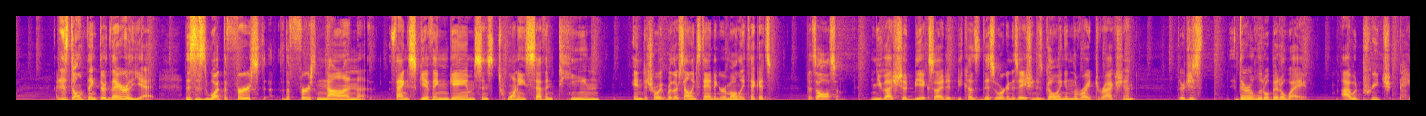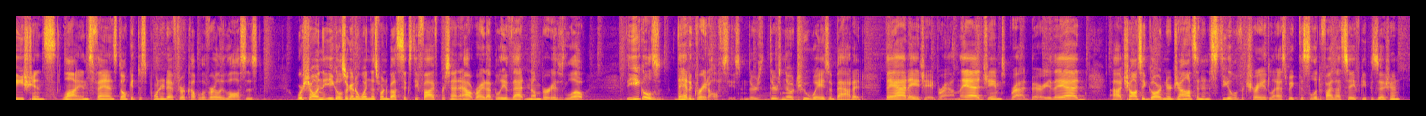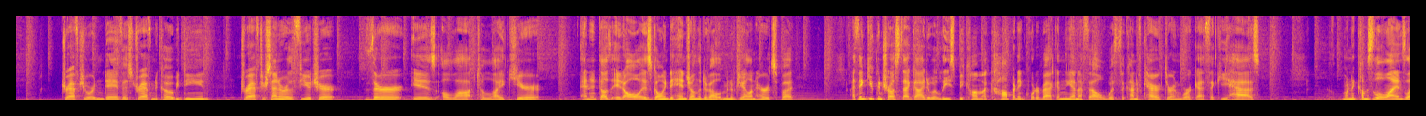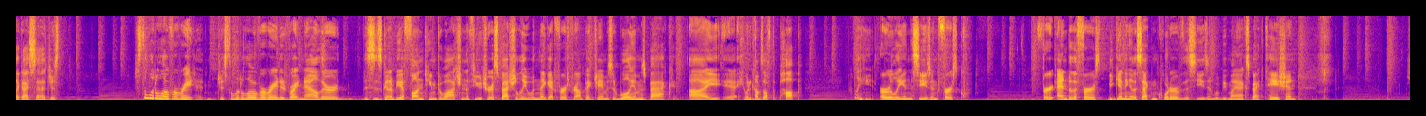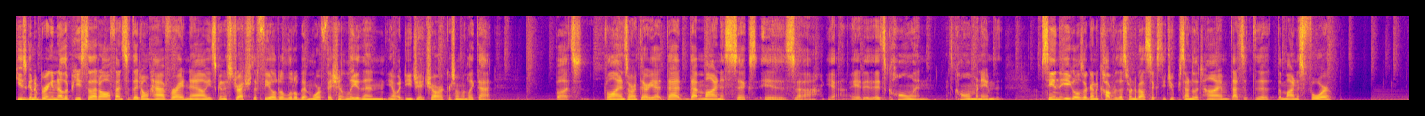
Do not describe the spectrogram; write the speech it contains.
I just don't think they're there yet. This is what the first the first non Thanksgiving game since 2017 in Detroit where they're selling standing room only tickets. That's awesome. And you guys should be excited because this organization is going in the right direction. They're just, they're a little bit away. I would preach patience, Lions fans. Don't get disappointed after a couple of early losses. We're showing the Eagles are going to win this one about 65% outright. I believe that number is low. The Eagles, they had a great offseason. There's there's no two ways about it. They had AJ Brown, they had James Bradberry, they had uh, Chauncey Gardner Johnson in a steal of a trade last week to solidify that safety position draft Jordan Davis, draft Nakobe Dean, draft your center of the future. There is a lot to like here. And it does it all is going to hinge on the development of Jalen Hurts, but I think you can trust that guy to at least become a competent quarterback in the NFL with the kind of character and work ethic he has. When it comes to the Lions, like I said, just just a little overrated. Just a little overrated right now. They're this is going to be a fun team to watch in the future, especially when they get first round pick Jameson Williams back. I uh, when he comes off the pup, really early in the season, first for end of the first, beginning of the second quarter of the season would be my expectation. He's going to bring another piece to that offense that they don't have right now. He's going to stretch the field a little bit more efficiently than you know a DJ Chark or someone like that. But the Lions aren't there yet. That that minus six is uh, yeah, it, it's calling it's calling my name. I'm seeing the Eagles are going to cover this one about 62% of the time. That's at the the minus four.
